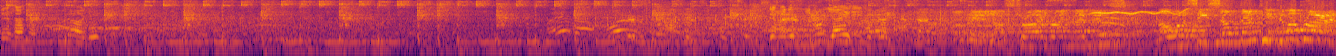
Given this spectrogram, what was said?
Ja, ja gut. Sie haben eine Minute, ja, ich. Okay, last try, Brian Matthews. Now I wanna see some dunking. Come on, Brian.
